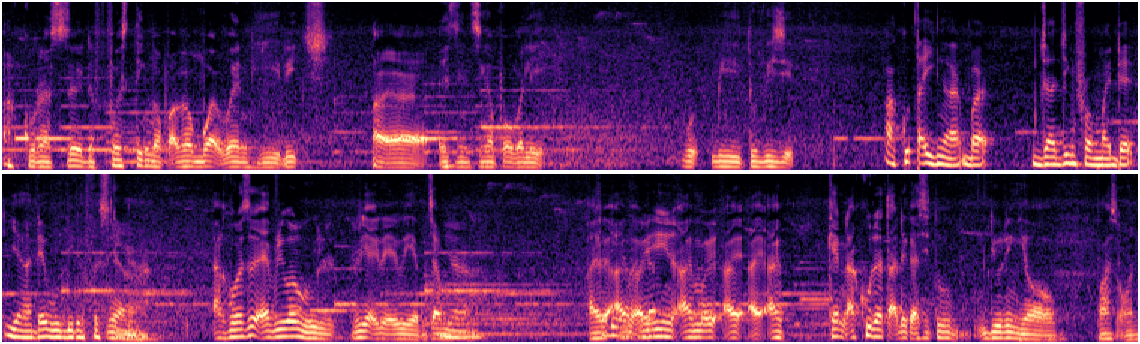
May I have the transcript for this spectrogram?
Aku rasa the first thing bapak kau buat When he reach uh, As in Singapore balik Would be to visit Aku tak ingat but judging from my dad yeah that would be the first thing Yeah. lah. Aku rasa everyone will react that way Macam Yeah. I, Sedih I'm already I'm, I, I, I, Kan aku dah tak ada kat situ During your Pass on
